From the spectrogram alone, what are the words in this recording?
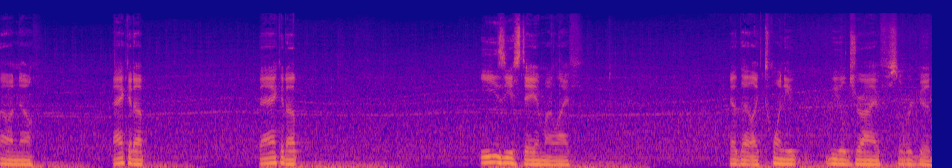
Oh no. Back it up. Back it up. Easiest day of my life. Got that like 20 wheel drive, so we're good.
